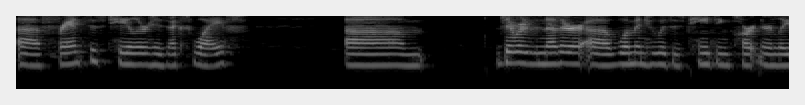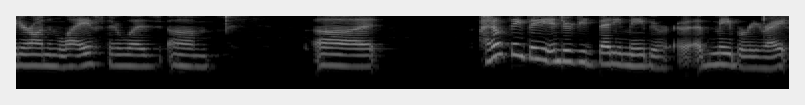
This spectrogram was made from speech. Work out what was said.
uh Frances Taylor, his ex-wife. Um there was another uh woman who was his painting partner later on in life. There was um uh I don't think they interviewed Betty Mabry, uh, Mabry, right?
